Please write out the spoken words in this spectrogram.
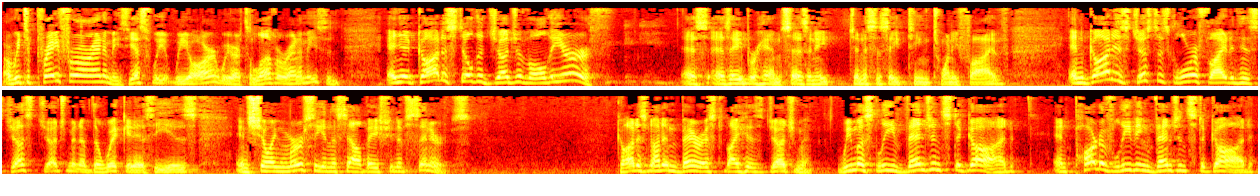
Are we to pray for our enemies? Yes, we, we are. We are to love our enemies. And, and yet God is still the judge of all the earth. As, as Abraham says in eight, Genesis 18, 25. And God is just as glorified in his just judgment of the wicked as he is in showing mercy in the salvation of sinners. God is not embarrassed by his judgment. We must leave vengeance to God and part of leaving vengeance to God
